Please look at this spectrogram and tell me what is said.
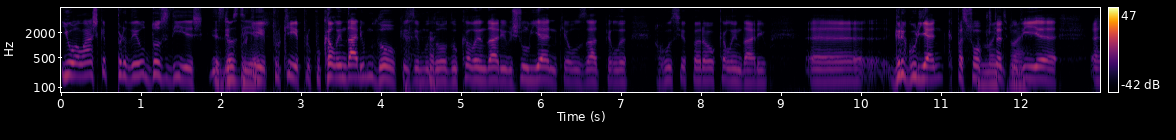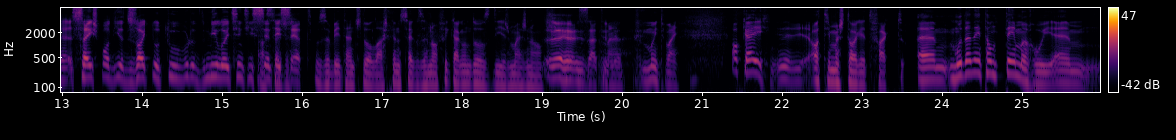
e o Alasca perdeu 12 dias. Quer dizer, 12 porquê? dias. Porquê? Porque o calendário mudou, quer dizer, mudou do calendário juliano que é usado pela Rússia para o calendário eh, gregoriano, que passou, Muito portanto, do bem. dia eh, 6 para o dia 18 de outubro de Ou 1867. seja, os habitantes do Alasca no século XIX ficaram 12 dias mais novos. Eh, exatamente. Mas, Muito bem. Ok, eh, ótima história de facto. Ahm, mudando então de tema, Rui, ahm,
